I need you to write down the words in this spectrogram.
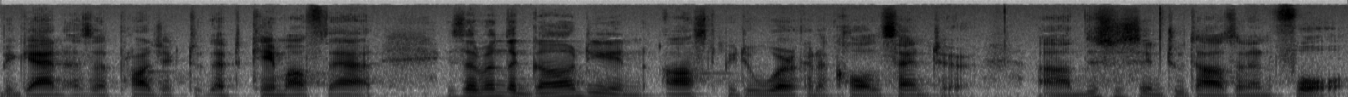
began as a project that came off that, is that when the Guardian asked me to work at a call center, um, this was in 2004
